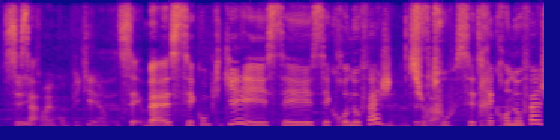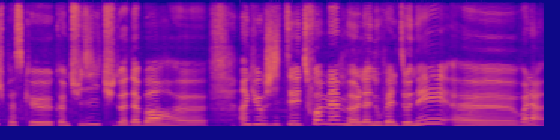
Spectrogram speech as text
C'est quand même compliqué. Hein. Bah, c'est compliqué et c'est chronophage, surtout. C'est très chronophage parce que, comme tu dis, tu dois d'abord euh, ingurgiter toi-même la nouvelle donnée. Euh, voilà,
